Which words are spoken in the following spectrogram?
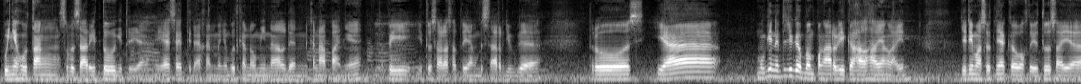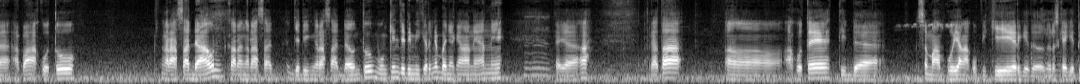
punya hutang sebesar itu gitu ya ya saya tidak akan menyebutkan nominal dan kenapanya tapi itu salah satu yang besar juga terus ya mungkin itu juga mempengaruhi ke hal-hal yang lain. Jadi maksudnya ke waktu itu saya apa aku tuh ngerasa down karena ngerasa jadi ngerasa down tuh mungkin jadi mikirnya banyak yang aneh-aneh. Mm-mm. kayak ah ternyata eh, aku teh tidak semampu yang aku pikir gitu. Terus kayak gitu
